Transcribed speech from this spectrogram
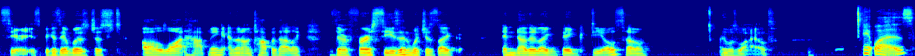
series because it was just a lot happening, and then on top of that, like their first season, which is like another like big deal, so it was wild. It was.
